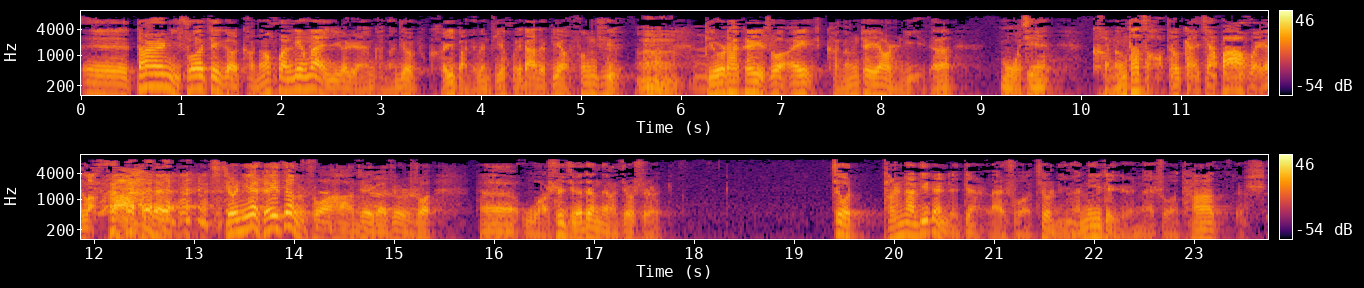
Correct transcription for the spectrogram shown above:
呃，当然你说这个可能换另外一个人，可能就可以把这问题回答的比较风趣。嗯，比如他可以说，哎，可能这要是你的母亲。可能她早就改嫁八回了啊，对，就是你也可以这么说哈、这个就是说，呃，我是觉得呢，就是就《唐山大地震》这电影来说，就李元妮这个人来说，他是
